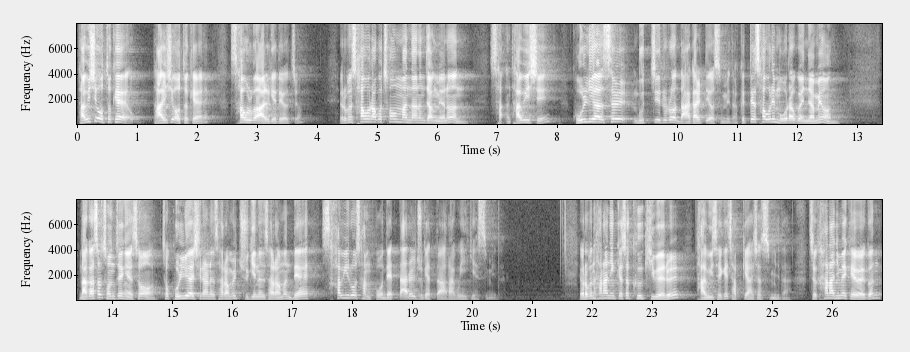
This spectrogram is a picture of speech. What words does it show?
다윗이 어떻게 다윗이 어떻게 사울과 알게 되었죠? 여러분 사울하고 처음 만나는 장면은 사, 다윗이 골리앗을 무찌르러 나갈 때였습니다. 그때 사울이 뭐라고 했냐면 나가서 전쟁에서 저 골리앗이라는 사람을 죽이는 사람은 내 사위로 삼고 내 딸을 주겠다라고 얘기했습니다. 여러분 하나님께서 그 기회를 다윗에게 잡게 하셨습니다. 즉 하나님의 계획은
